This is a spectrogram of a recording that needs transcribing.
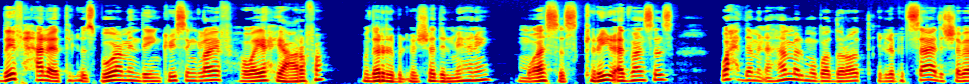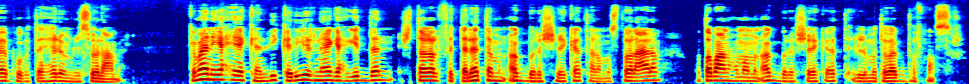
ضيف حلقة الأسبوع من The Increasing Life هو يحيى عرفة مدرب الإرشاد المهني مؤسس Career Advances واحدة من أهم المبادرات اللي بتساعد الشباب وبتأهلهم لسوق العمل. كمان يحيى كان ليه كارير ناجح جدا اشتغل في ثلاثة من أكبر الشركات على مستوى العالم وطبعا هما من أكبر الشركات اللي متواجدة في مصر.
